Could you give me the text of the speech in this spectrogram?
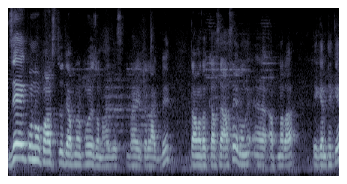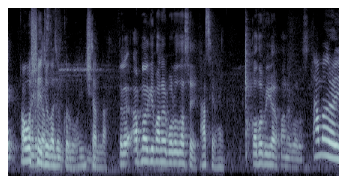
যে কোনো পার্টস যদি আপনার প্রয়োজন হয় যে ভাই এটা লাগবে তা আমাদের কাছে আছে এবং আপনারা এখান থেকে অবশ্যই যোগাযোগ করব ইনশাল্লাহ তাহলে আপনার কি পানের বরজ আছে? আছে ভাই। কত বিঘা পানের বরজ? আমার ওই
